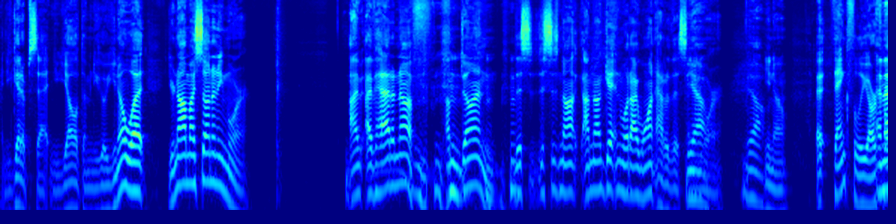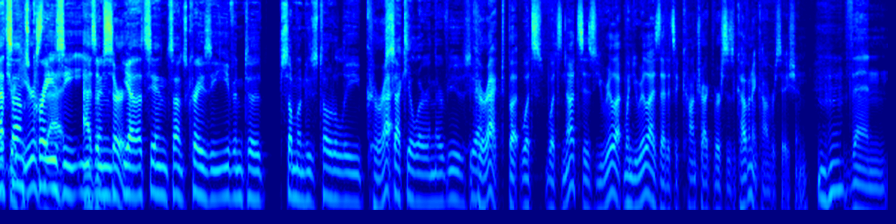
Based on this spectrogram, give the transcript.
and you get upset and you yell at them and you go, you know what? You're not my son anymore. I've, I've had enough. I'm done. This this is not. I'm not getting what I want out of this Yeah. anymore. Yeah. You know. Uh, thankfully, our and that culture sounds hears crazy. that as even, absurd. Yeah, that sounds sounds crazy even to someone who's totally Correct. secular in their views. Yeah. Correct. But what's what's nuts is you realize when you realize that it's a contract versus a covenant conversation, Mm-hmm. then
